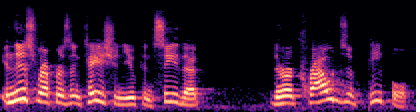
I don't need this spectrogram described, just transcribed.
In this representation, you can see that there are crowds of people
